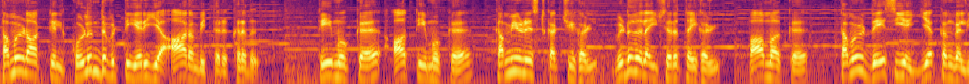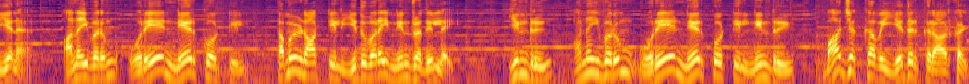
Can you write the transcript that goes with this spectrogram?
தமிழ்நாட்டில் கொழுந்துவிட்டு எரிய ஆரம்பித்திருக்கிறது. திமுக அதிமுக கம்யூனிஸ்ட் கட்சிகள் விடுதலை சிறுத்தைகள் பாமக தமிழ் தேசிய இயக்கங்கள் என அனைவரும் ஒரே நேர்கோட்டில் தமிழ்நாட்டில் இதுவரை நின்றதில்லை. இன்று அனைவரும் ஒரே நேர்கோட்டில் நின்று பாஜகவை எதிர்க்கிறார்கள்.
